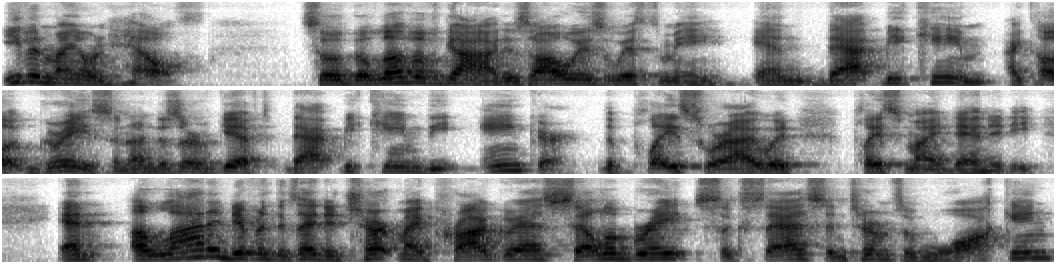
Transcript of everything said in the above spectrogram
even my own health. So the love of God is always with me. And that became, I call it grace, an undeserved gift. That became the anchor, the place where I would place my identity. And a lot of different things. I had to chart my progress, celebrate success in terms of walking.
